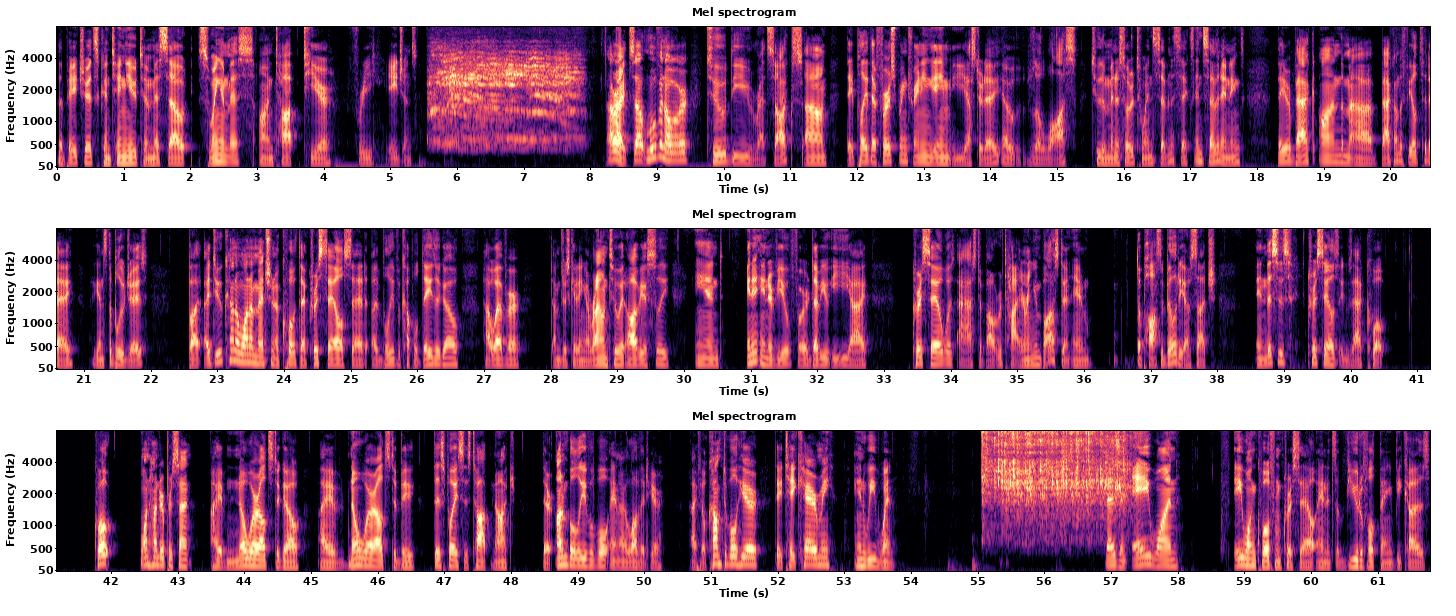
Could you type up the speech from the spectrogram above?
the Patriots continue to miss out, swing and miss on top tier free agents. All right, so moving over to the Red Sox. Um, they played their first spring training game yesterday. It was a loss to the Minnesota Twins, seven to six in seven innings. They are back on the uh, back on the field today against the Blue Jays. But I do kind of want to mention a quote that Chris Sale said, I believe, a couple days ago. However, I'm just getting around to it, obviously. And in an interview for WEEI, Chris Sale was asked about retiring in Boston and the possibility of such. And this is Chris Sale's exact quote. Quote, 100%, I have nowhere else to go. I have nowhere else to be. This place is top notch. They're unbelievable and I love it here. I feel comfortable here. They take care of me and we win. That is an A1 A1 quote from Chris Sale and it's a beautiful thing because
